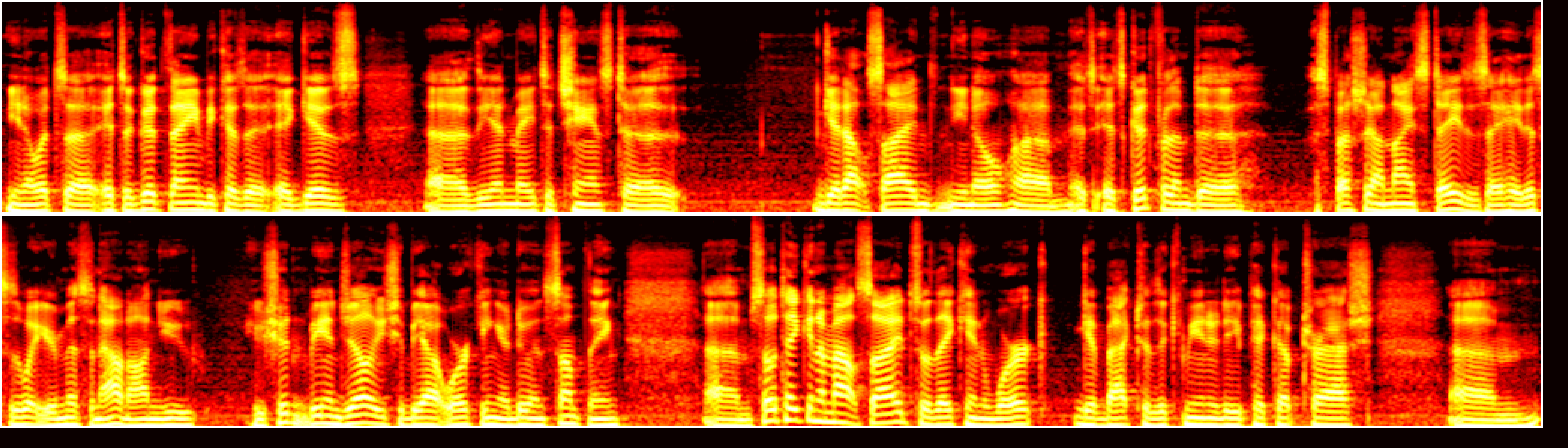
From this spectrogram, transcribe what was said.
you know it's a it's a good thing because it, it gives uh, the inmates a chance to get outside. You know, um, it's it's good for them to, especially on nice days, to say, hey, this is what you're missing out on. You you shouldn't be in jail. You should be out working or doing something. Um, so taking them outside so they can work, give back to the community, pick up trash. Um,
